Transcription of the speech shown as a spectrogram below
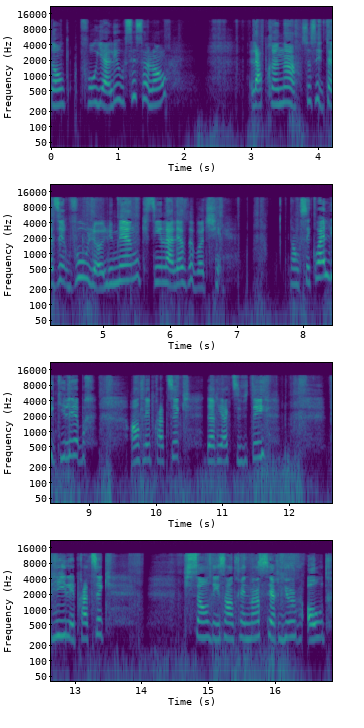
Donc, il faut y aller aussi selon l'apprenant. Ça, c'est-à-dire vous, l'humaine qui tient la laisse de votre chien. Donc, c'est quoi l'équilibre entre les pratiques de réactivité puis les pratiques qui sont des entraînements sérieux autres,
